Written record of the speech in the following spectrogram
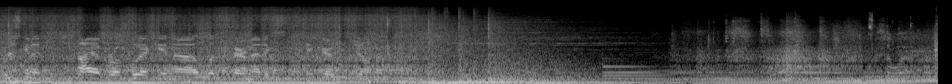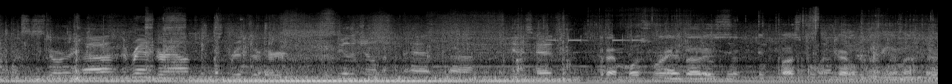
we're just gonna tie up real quick and uh, let the paramedics take care of these gentlemen. So what, what's the story? Uh, they ran aground, ribs are hurt. The other gentleman had uh, hit his head. What I'm most worried about is impossible internal bleeding. I'm out there.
